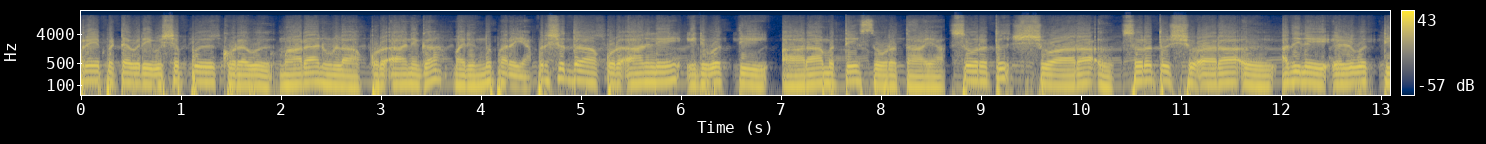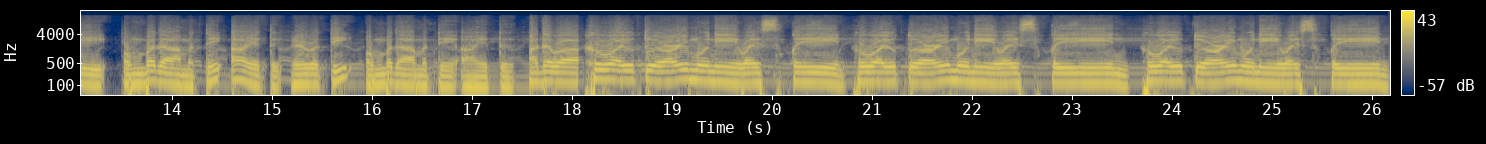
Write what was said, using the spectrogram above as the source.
പ്രിയപ്പെട്ടവരെ വിശപ്പ് കുറവ് മാറാനുള്ള ഖുർആാനിക മരുന്ന് പറയാം. പരിശുദ്ധ ഖുർആാനിലെ ഇരുപത്തി ആറാമത്തെ സൂറത്തായ സൂറത്ത് ഷുആറാ സൂറത്ത് ഷുആറാ അതിലെ എഴുപത്തി ഒമ്പതാമത്തെ ആയത്ത് എഴുപത്തി ഒമ്പതാമത്തെ ആയത്ത്. അഥവാ ഹുവ യുത്ഇമുനി വയസ്ഖീൻ ഹുവ യുത്ഇമുനി വയസ്ഖീൻ ഹുവ യുത്ഇമുനി വയസ്ഖീൻ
